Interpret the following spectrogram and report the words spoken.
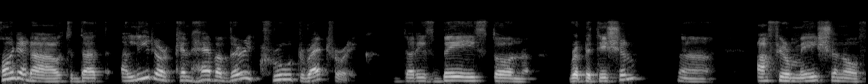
pointed out that a leader can have a very crude rhetoric that is based on repetition, uh, affirmation of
